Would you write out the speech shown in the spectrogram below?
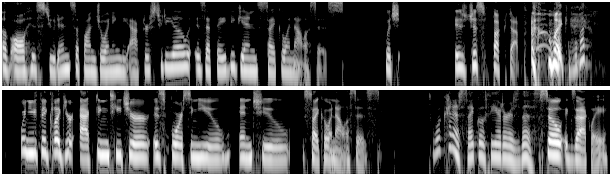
of all his students upon joining the actor studio is that they begin psychoanalysis, which is just fucked up. like what? when you think like your acting teacher is forcing you into psychoanalysis. What kind of psycho theater is this? So exactly.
